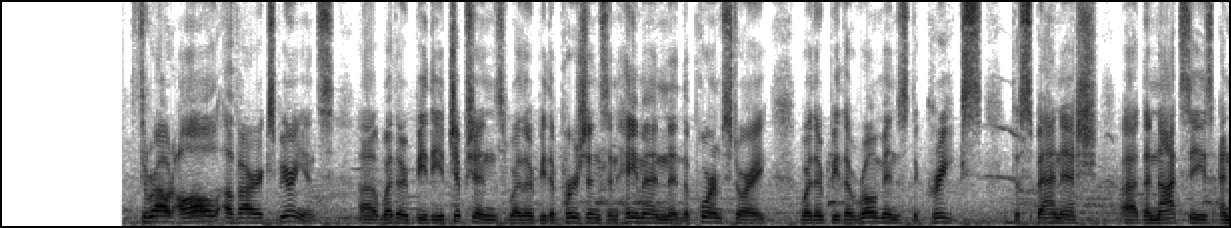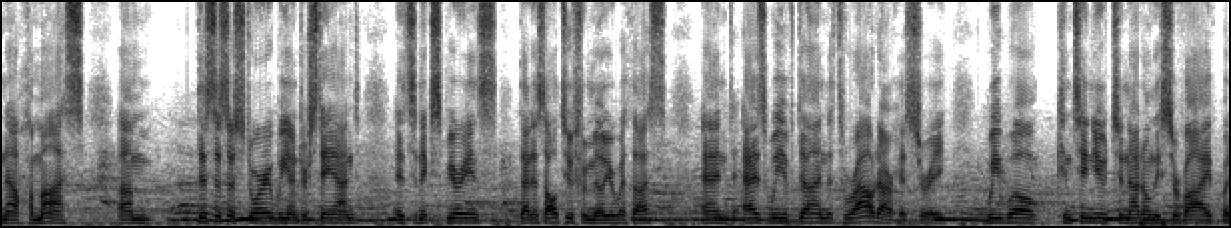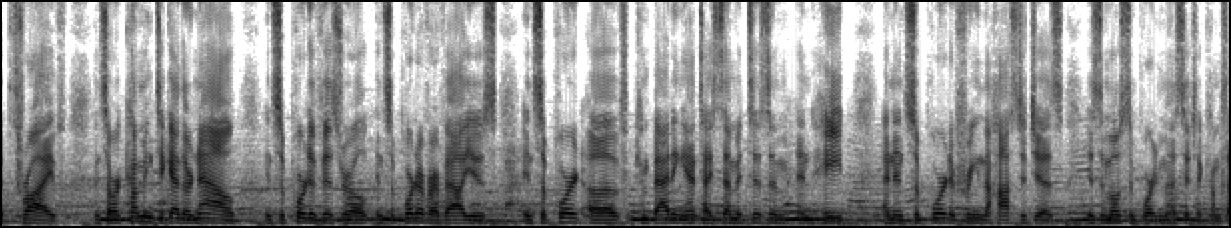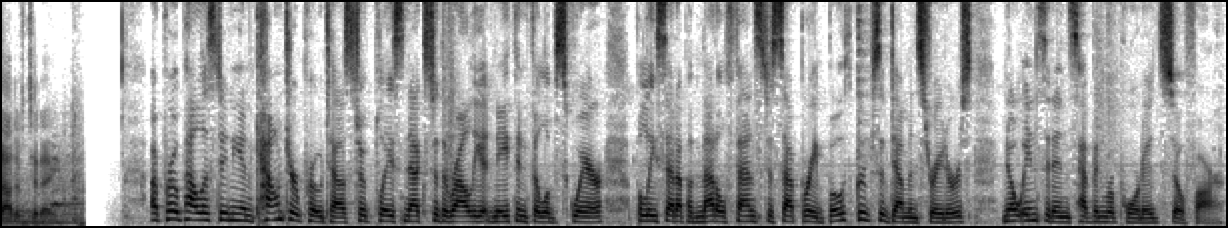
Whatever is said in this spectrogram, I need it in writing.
throughout all of our experience, uh, whether it be the Egyptians, whether it be the Persians and Haman and the Purim story, whether it be the Romans, the Greeks, the Spanish, uh, the Nazis, and now Hamas. Um, this is a story we understand. It's an experience that is all too familiar with us. And as we've done throughout our history, we will continue to not only survive, but thrive. And so we're coming together now in support of Israel, in support of our values, in support of combating combating anti-Semitism and hate and in support of freeing the hostages is the most important message that comes out of today. A pro Palestinian counter protest took place next to the rally at Nathan Phillips Square. Police set up a metal fence to separate both groups of demonstrators. No incidents have been reported so far.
